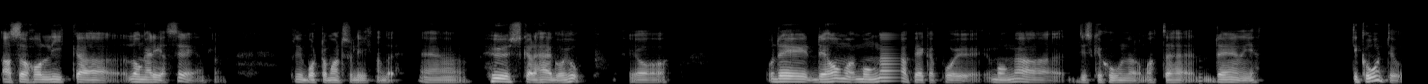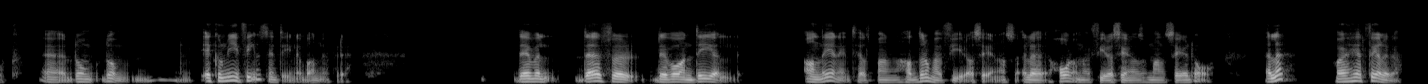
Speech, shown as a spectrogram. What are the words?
alltså ha lika långa resor egentligen. Till bortamatch och liknande. Eh, hur ska det här gå ihop? Ja, och det, det har många pekat på i många diskussioner om att det, här, det, är en, det går inte ihop. Eh, de, de, ekonomin finns inte i innebandyn för det. Det är väl därför det var en del anledning till att man hade de här fyra serierna eller har de här fyra serierna som man ser idag. Eller? Har jag helt fel i det?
